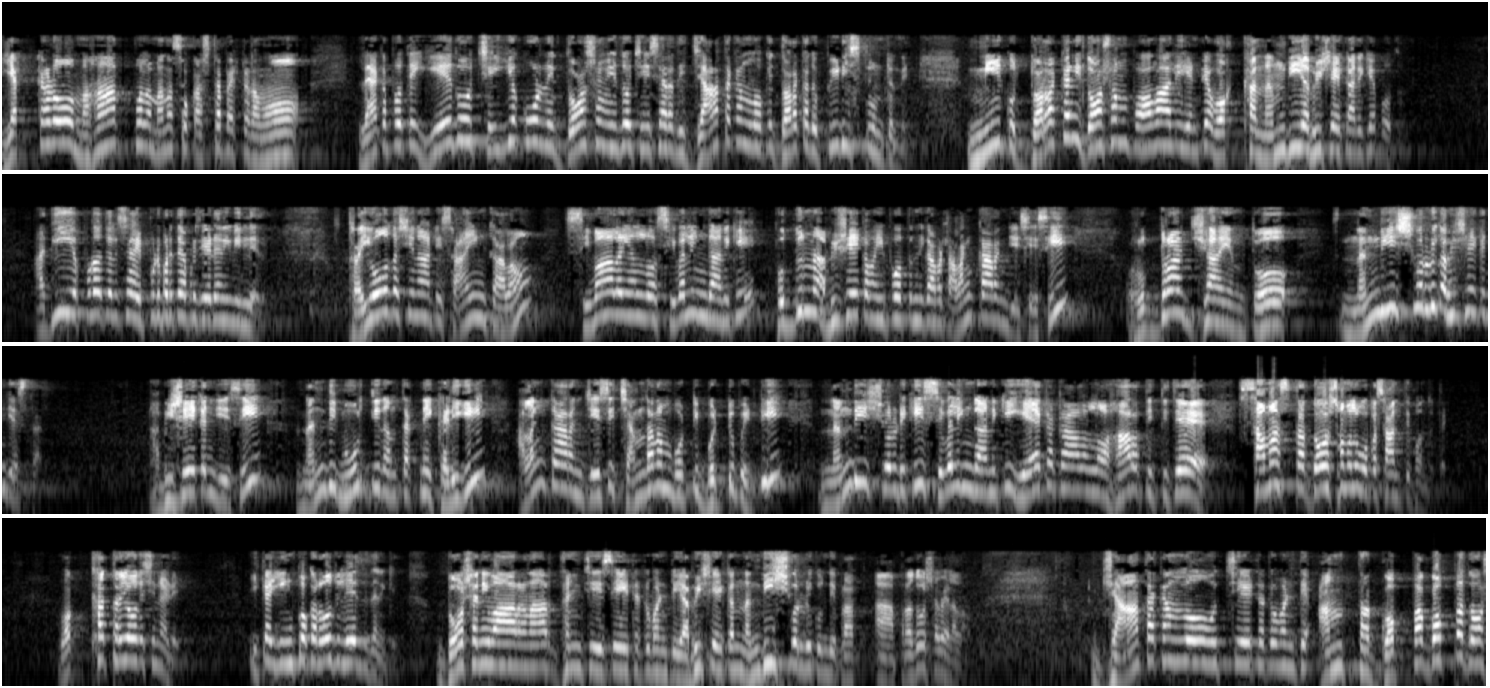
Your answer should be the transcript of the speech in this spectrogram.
ఎక్కడో మహాత్ముల మనసు కష్టపెట్టడమో లేకపోతే ఏదో చెయ్యకూడని దోషం ఏదో చేశారు అది జాతకంలోకి దొరకదు పీడిస్తూ ఉంటుంది. మీకు దొరకని దోషం పోవాలి అంటే ఒక్క నంది అభిషేకానికే పోతుంది. అది ఎప్పుడో తెలుసా? ఎప్పుడు పడితే అప్పుడు చేయడానికి వీల్లేదు. త్రయోదశి నాటి సాయంకాలం శివాలయంలో శివలింగానికి పొద్దున్న అభిషేకం అయిపోతుంది కాబట్టి అలంకారం చేసేసి రుద్రాధ్యాయంతో నందీశ్వరుడికి అభిషేకం చేస్తారు. అభిషేకం చేసి నంది మూర్తినంతటినీ కడిగి అలంకారం చేసి చందనం బొట్టి బొట్టు పెట్టి నందీశ్వరుడికి శివలింగానికి ఏకకాలంలో హారతిత్తితే సమస్త దోషములు ఉపశాంతి పొందుతాయి. ఒక్క త్రయోదశి నాడే. ఇక ఇంకొక రోజు లేదు దానికి. దోష నివారణార్థం చేసేటటువంటి అభిషేకం నందీశ్వరుడికి ఉంది ప్రదోష వేళలో. జాతకంలో వచ్చేటటువంటి అంత గొప్ప గొప్ప దోషం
